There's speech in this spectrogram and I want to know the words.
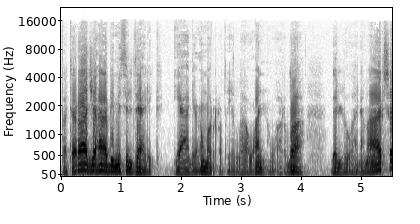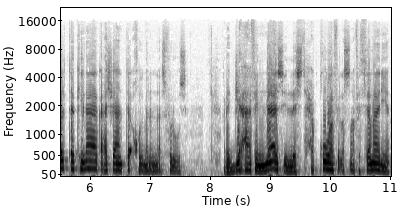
فتراجع بمثل ذلك يعني عمر رضي الله عنه وأرضاه. قال له أنا ما أرسلتك هناك عشان تأخذ من الناس فلوس. رجعها في الناس اللي استحقوها في الأصناف الثمانية.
